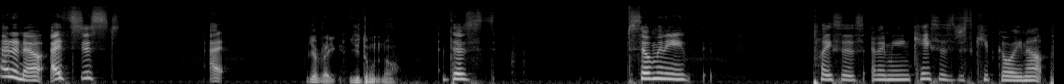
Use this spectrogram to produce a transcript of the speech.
I don't know. It's just I You're right. You don't know. there's so many places and I mean cases just keep going up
